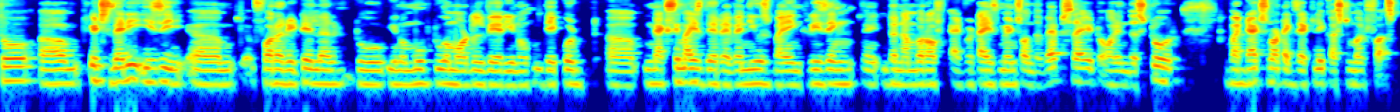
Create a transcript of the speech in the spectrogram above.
so um, it's very easy um, for a retailer to you know move to a model where you know they could uh, maximize their revenues by increasing uh, the number of advertisements on the website or in the store but that's not exactly customer first.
